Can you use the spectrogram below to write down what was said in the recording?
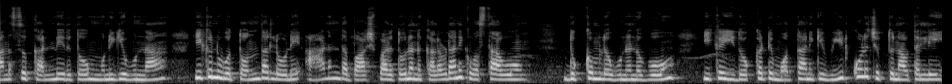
మనసు కన్నీరుతో మునిగి ఉన్నా ఇక నువ్వు తొందరలోనే ఆనంద బాష్పాలతో నన్ను కలవడానికి వస్తావు. దుఃఖంలో ఉన్న నువ్వు ఇక ఇదొక్కటి మొత్తానికి వీడ్కోలు చెప్తున్నావు తల్లి.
